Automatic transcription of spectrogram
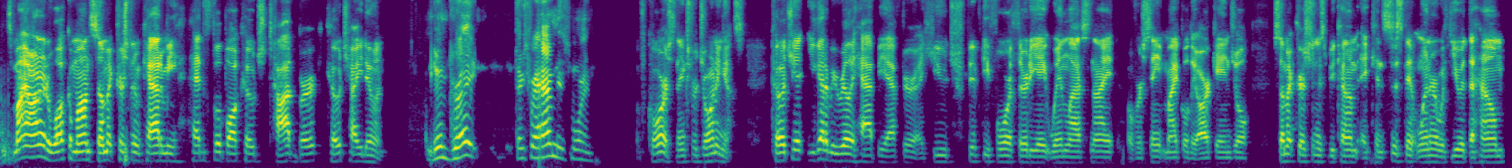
It's my honor to welcome on Summit Christian Academy head football coach Todd Berck. Coach, how you doing? I'm doing great. Thanks for having me this morning. Of course. Thanks for joining us. Coach, you got to be really happy after a huge 54-38 win last night over St. Michael the Archangel. Summit Christian has become a consistent winner with you at the helm,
